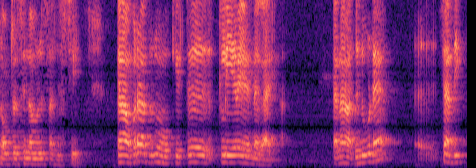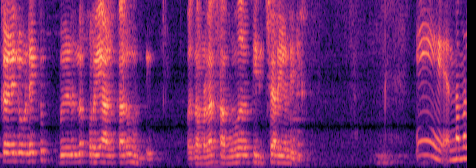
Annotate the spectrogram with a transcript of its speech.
ഡോക്ടേഴ്സിന് നമ്മൾ സജസ്റ്റ് ചെയ്യും. കാരണം അവർ അത് നോക്കിയിട്ട് ക്ലിയർ ചെയ്യേണ്ട കാര്യമാണ്. കാരണം അതിലൂടെ ചതിക്കളിലൂടെ വീഴുന്ന കുറെ ആൾക്കാരും ഉണ്ട്. അപ്പൊ നമ്മളെ സമൂഹം അത് തിരിച്ചറിയേണ്ടിയിരിക്കും ഈ നമ്മൾ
